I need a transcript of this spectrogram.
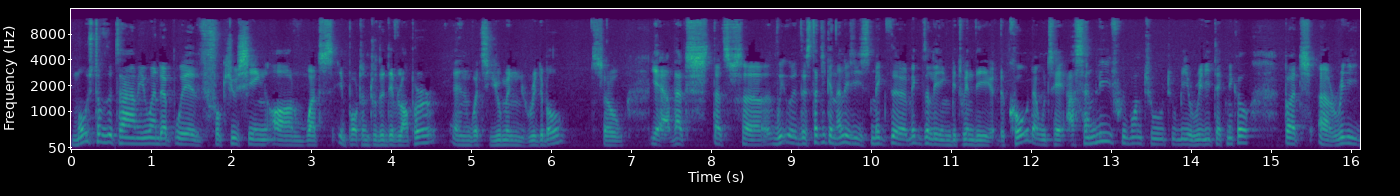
Most of the time, you end up with focusing on what's important to the developer and what's human readable. So yeah, that's that's uh, we, the static analysis make the make the link between the the code. I would say assembly if we want to to be really technical, but uh, really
